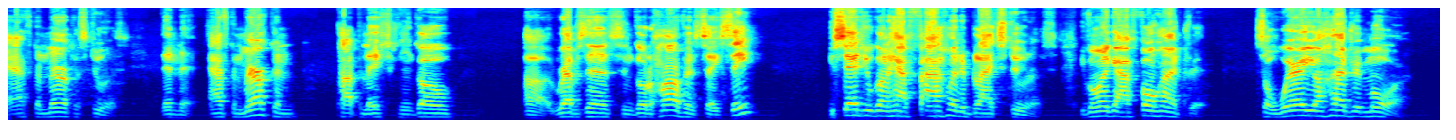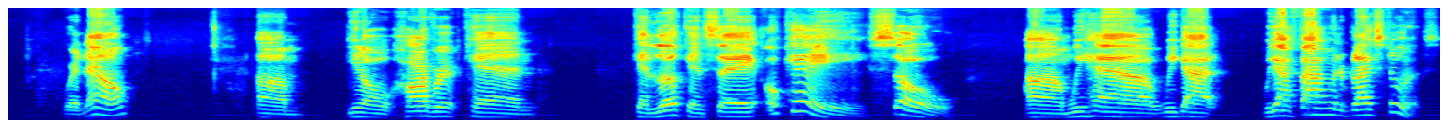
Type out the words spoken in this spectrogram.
African American students then the African American population can go uh, representatives and go to Harvard and say, see, you said you were going to have 500 black students. You've only got 400. So where are your 100 more? Where now, um, you know, Harvard can can look and say, okay, so um, we have we got we got 500 black students,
